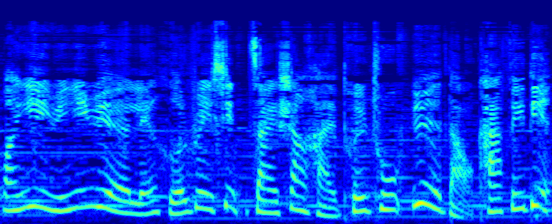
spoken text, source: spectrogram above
网易云音乐联合瑞幸在上海推出月岛咖啡店。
